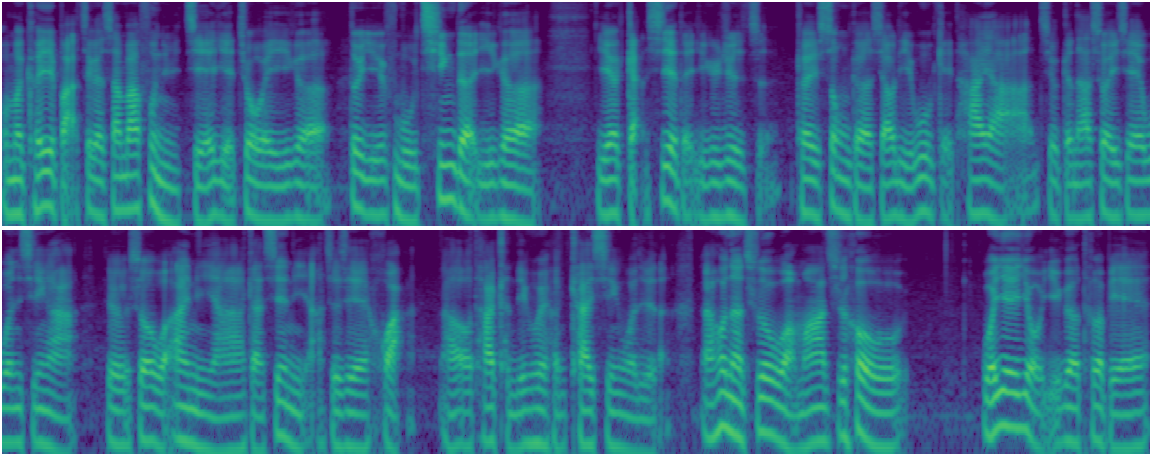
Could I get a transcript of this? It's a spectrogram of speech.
我们可以把这个三八妇女节也作为一个对于母亲的一个一个感谢的一个日子，可以送个小礼物给她呀，就跟她说一些温馨啊，就是说我爱你呀，感谢你啊这些话，然后她肯定会很开心，我觉得。然后呢，除了我妈之后，我也有一个特别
